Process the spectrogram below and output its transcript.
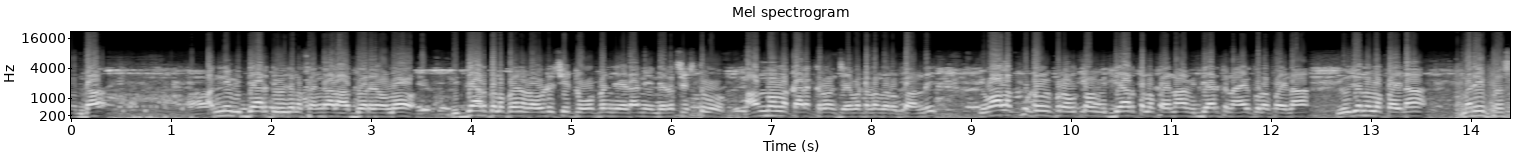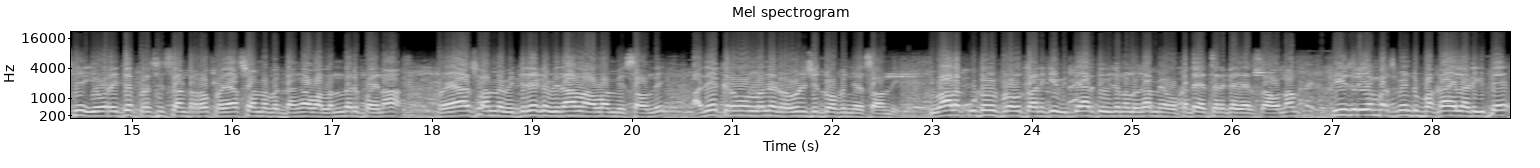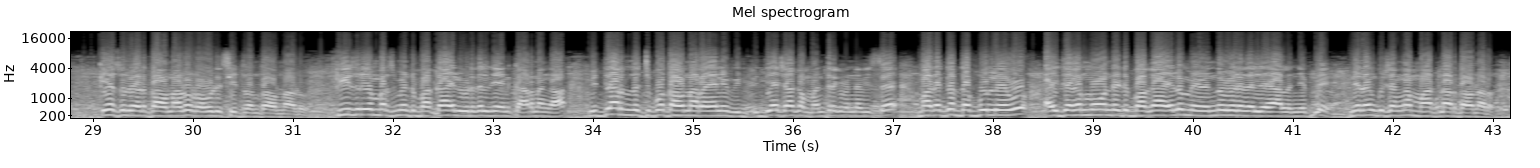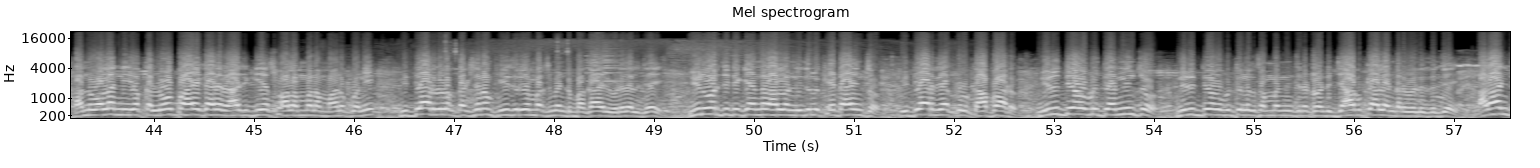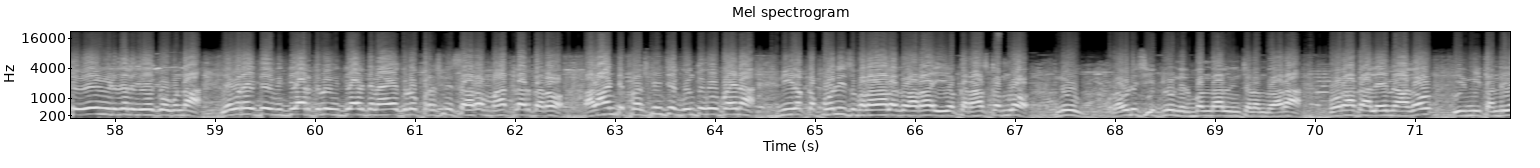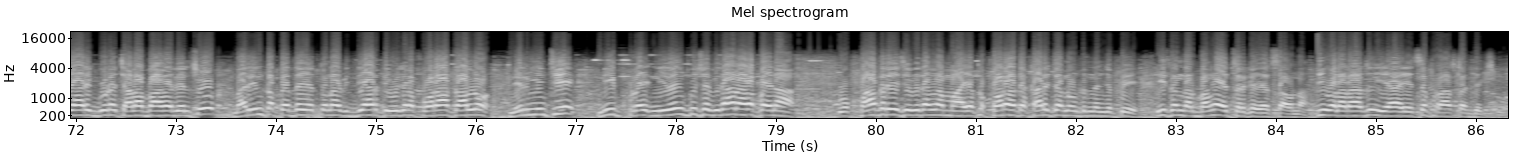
వద్ద అన్ని విద్యార్థి యువజన సంఘాల ఆధ్వర్యంలో విద్యార్థులపైన రౌడీ షీట్ ఓపెన్ చేయడాన్ని నిరసిస్తూ ఆందోళన కార్యక్రమం చేపట్టడం జరుగుతోంది. ఇవాళ కుటుంబ ప్రభుత్వం విద్యార్థులపైన విద్యార్థి నాయకులపైన యువజనులపైన మరి ప్రశ్న ఎవరైతే ప్రశ్నిస్తుంటారో ప్రజాస్వామ్యబద్ధంగా వాళ్ళందరిపైన ప్రజాస్వామ్య వ్యతిరేక విధానాలను అవలంబిస్తూ ఉంది. అదే క్రమంలోనే రౌడీ షీట్ ఓపెన్ చేస్తూ ఉంది. ఇవాళ కూటమి ప్రభుత్వానికి విద్యార్థి విజనులుగా మేము ఒకటే హెచ్చరిక చేస్తా ఉన్నాం. ఫీజు రియంబర్స్మెంట్ బకాయిలు అడిగితే కేసులు పెడతా ఉన్నాడు రౌడీ సీట్ అంటా ఉన్నాడు. ఫీజు రియంబర్స్మెంట్ బకాయిలు విడుదల చేయని కారణంగా విద్యార్థులు చచ్చిపోతా ఉన్నారని వి- విద్యాశాఖ మంత్రికి విన్నవిస్తే మా దగ్గర డబ్బులు లేవు అవి జగన్మోహన్ రెడ్డి బకాయిలు మేము ఎందుకు విడుదల చేయాలని చెప్పి నిరంకుశంగా మాట్లాడుతూ ఉన్నారు. అందువల్ల నీ యొక్క లోపాయకారి రాజకీయ స్వాలంబన మానుకొని విద్యార్థులకు తక్షణం ఫీజు రియంబర్స్మెంట్ బకాయిలు విడుదల చేయి. యూనివర్సిటీ కేంద్రాల్లో నిధులు కేటాయించు. విద్యార్థి హక్కులు కాపాడు. నిరుద్యోగ వృత్తి అందించు. నిరుద్యోగ వృత్తులకు సంబంధించినటువంటి జాబ్ క్యాలెండర్ విడుదల చేయి. అలాంటివి విడుదల చేయకోకుండా ఎవరైతే విద్యార్థులు విద్యార్థి నాయకులు ప్రశ్నిస్తారో మాట్లాడతారో అలాంటి ప్రశ్నించే గొంతుకు పైన నీ యొక్క పోలీసు బలగాల ద్వారా ఈ యొక్క రాష్ట్రంలో నువ్వు రౌడీ సీట్లు నిర్బంధాలు ఉంచడం ద్వారా పోరాటాలు ఏమి ఆగవు. ఇది మీ తండ్రి గారికి కూడా చాలా బాగా తెలుసు. మరింత పెద్ద ఎత్తున విద్యార్థి యువజన పోరాటాలను నిర్మించి నీ ప్ర నిరంకుశ విధానాలపైన పాతరేసే విధంగా మా యొక్క పోరాట కార్యాచరణ ఉంటుందని చెప్పి ఈ సందర్భంగా హెచ్చరిక చేస్తా ఉన్నా. ఇటీవల రాజు ఏఐఎస్ఎఫ్ రాష్ట్ర అధ్యక్షుడు.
